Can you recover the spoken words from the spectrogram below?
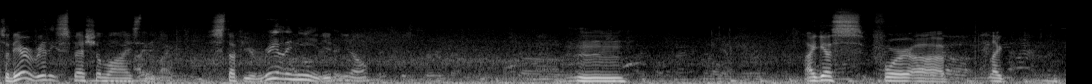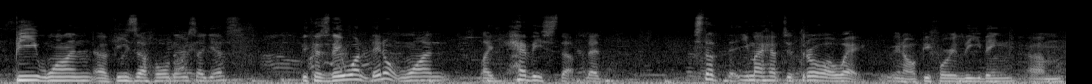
So they're really specialized in like stuff you really need you, you know. Mm, I guess for uh, like B1 uh, visa holders I guess. Because they want they don't want like heavy stuff that stuff that you might have to throw away you know before leaving um,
